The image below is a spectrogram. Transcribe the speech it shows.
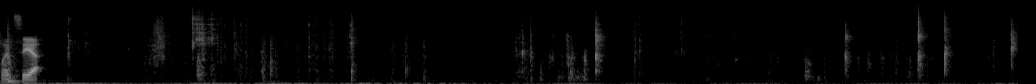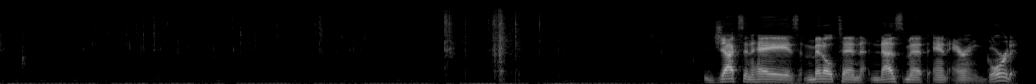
Let's see it. Jaxson Hayes, Middleton, Nesmith, and Aaron Gordon.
